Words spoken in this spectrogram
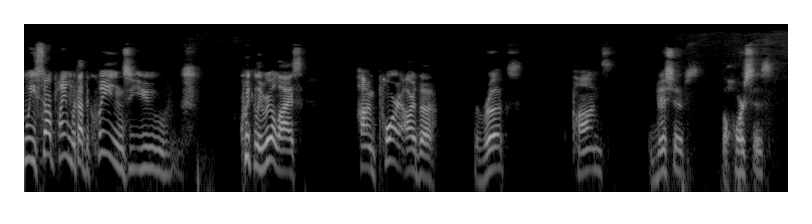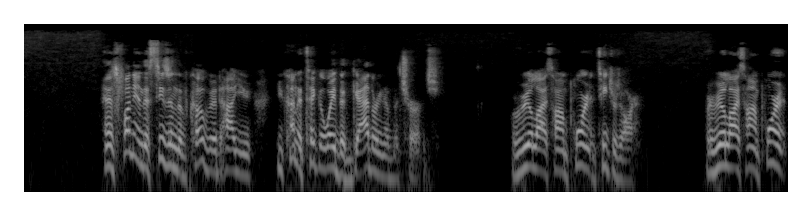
when you start playing without the queens, you quickly realize how important are the the rooks, the pawns, the bishops, the horses. And it's funny in this season of COVID how you you kind of take away the gathering of the church. We realize how important teachers are. We realize how important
